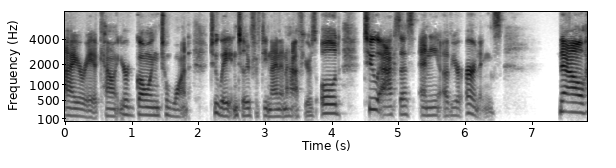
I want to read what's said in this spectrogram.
IRA account, you're going to want to wait until you're 59 and a half years old to access any of your earnings. Now,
